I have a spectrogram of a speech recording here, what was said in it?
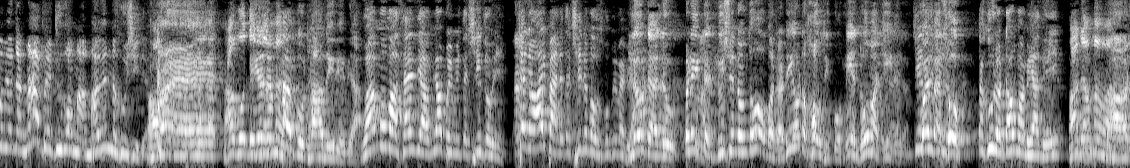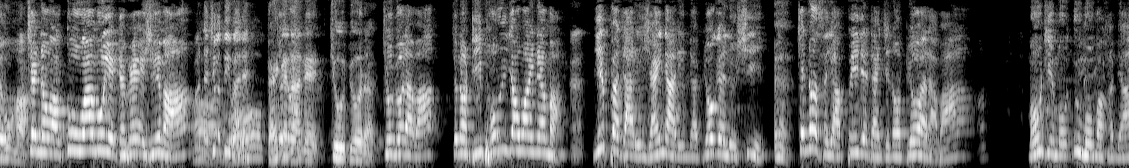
မပြောတာငါဖေတူတော့မှအမှားပဲနှစ်ခုရှိတယ်ဟောဒါကိုတတည်ကယ်ရလည်းမှမှတ်ကိုထားသေးတယ်ဗျဝမ်းမမဆိုင်းစရာမြောက်ပေးပြီးတချင်းဆိုရင်ကျွန်တော်အဲ့ဘာနဲ့တချင်းတစ်ပုတ်ဆိုပေးမယ်ဗျာလောက်တာလို့ပြိတ္တလူရှင်တော်တော့ပါတာတယောက်တစ်ခေါက်စီကိုမင်းလုံးဝကြည့်တယ်ကျေးကွဲဇူးပါတင်ဆိုတခုတော့တောင်းမှမရသေးဘာတမ်းမှမဘာတော့ဟာကျွန်တော်ကကိုဝမ်းမိုးရဲ့တပည့်အရင်မှာ။ဘာတချို့သိပါတယ်ဂိုင်းကနာနဲ့ကြိုးပြောတာကြိုးပြောတာပါကျွန်တော်ဒီဖုန်းရောက်ဝိုင်းထဲမှာမြစ်ပတ်တာတွေရိုင်းတာတွေများပြောခဲ့လို့ရှိရင်ကျွန်တော်ဆရာပေးတဲ့အတိုင်းကျွန်တော်ပြောရတာပါ မုန်းချင်မုန်းသူ့မုန်းပါခင်ဗျာ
